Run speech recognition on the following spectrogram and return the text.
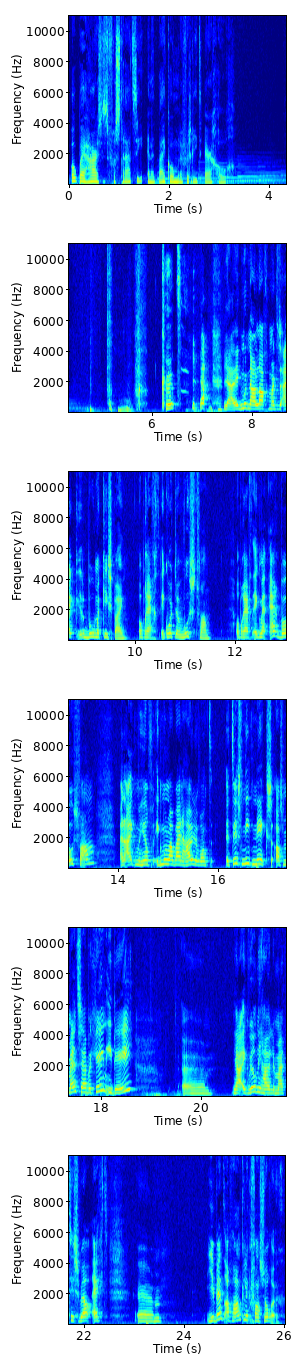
Ook bij haar zit de frustratie en het bijkomende verdriet erg hoog. Kut. Ja, ja, ik moet nou lachen, maar het is eigenlijk boel met kiespijn. Oprecht. Ik word er woest van. Oprecht. Ik ben echt boos van. En eigenlijk me heel, ik moet maar bijna huilen, want het is niet niks. Als mensen hebben geen idee. Ehm, ja, ik wil niet huilen, maar het is wel echt. ehm, je bent afhankelijk van zorg.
